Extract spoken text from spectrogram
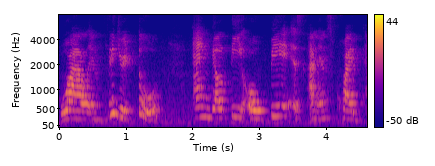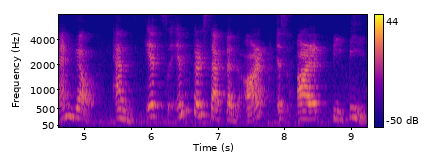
While in figure 2, angle TOP is an inscribed angle and its intercepted arc is arc TP.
